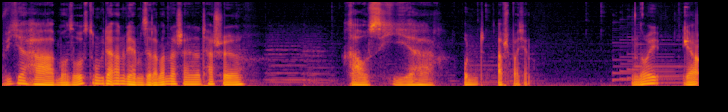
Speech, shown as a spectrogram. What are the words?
wir haben unsere Rüstung wieder an. Wir haben Salamanderschein in der Tasche. Raus hier. Und abspeichern. Neu, ja,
